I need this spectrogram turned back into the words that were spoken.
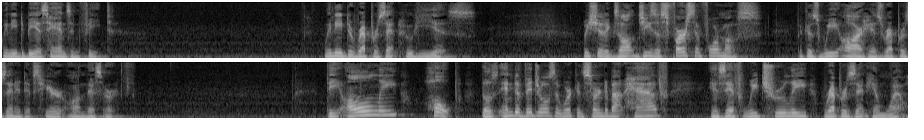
we need to be His hands and feet. We need to represent who he is. We should exalt Jesus first and foremost because we are his representatives here on this earth. The only hope those individuals that we're concerned about have is if we truly represent him well.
